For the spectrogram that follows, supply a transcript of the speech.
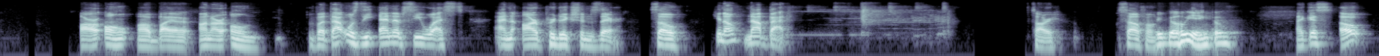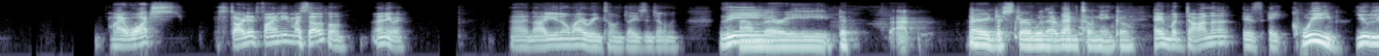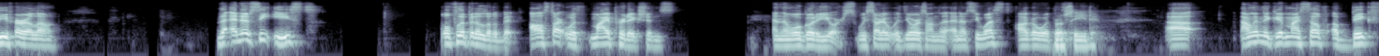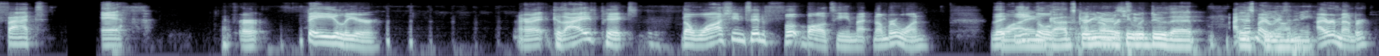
our own uh, by our, on our own. But that was the NFC West and our predictions there. So you know, not bad. Sorry, cell phone. Here you go, Yenko. I guess. Oh, my watch started finding my cell phone. Anyway, uh, now you know my ringtone, ladies and gentlemen. The I'm very, I'm very disturbed with that ringtone, Yenko. Hey, Madonna is a queen. You leave her alone. The NFC East. We'll flip it a little bit. I'll start with my predictions, and then we'll go to yours. We started with yours on the NFC West. I'll go with proceed. Uh, I'm going to give myself a big fat F for failure all right. Because I picked the Washington football team at number one. The Why Eagles. God's green earth, he would do that. I had my reason. Me. I remember.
